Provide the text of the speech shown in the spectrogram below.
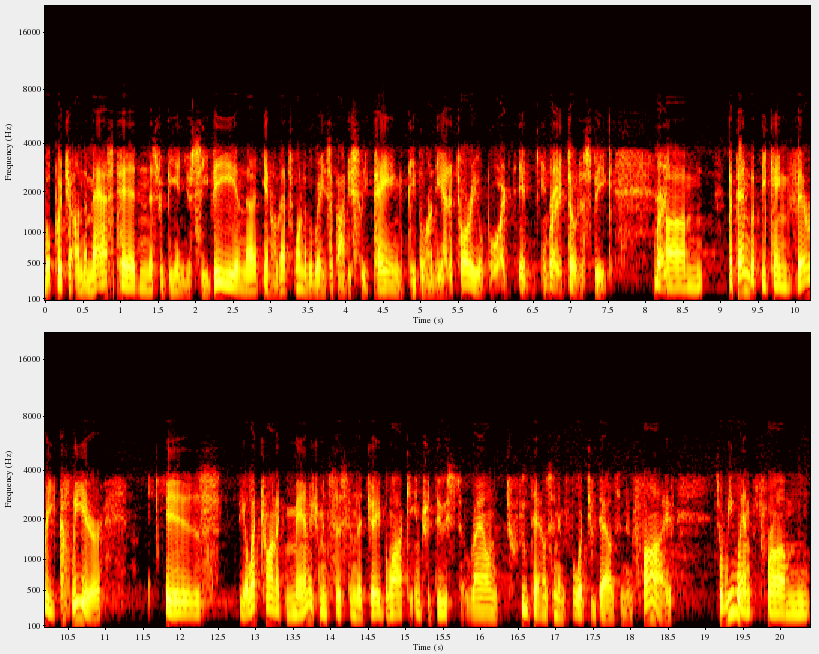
we'll put you on the masthead, and this would be in your CV, and the, you know that's one of the ways of obviously paying people on the editorial board, in, in right. so to speak. Right. Um, but then what became very clear is the electronic management system that Jay Block introduced around 2004, 2005. So we went from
